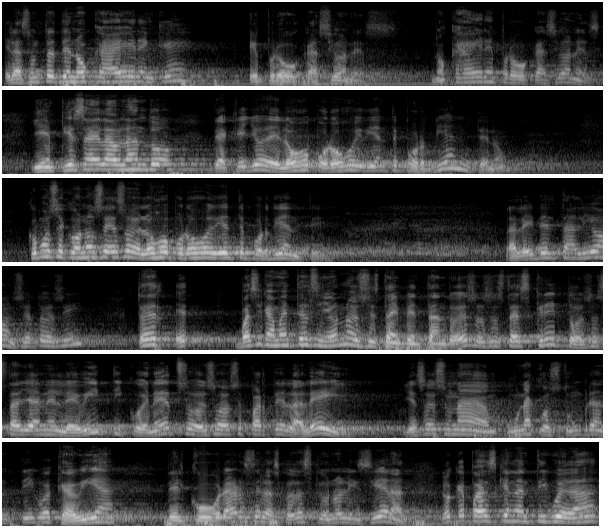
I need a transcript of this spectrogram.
El asunto es de no caer en qué? En provocaciones. No caer en provocaciones. Y empieza él hablando de aquello del ojo por ojo y diente por diente, ¿no? ¿Cómo se conoce eso del ojo por ojo y diente por diente? La ley del talión, ¿cierto que sí? Entonces, eh, básicamente el Señor no se está inventando eso, eso está escrito, eso está ya en el Levítico, en Éxodo, eso hace parte de la ley. Y eso es una, una costumbre antigua que había del cobrarse las cosas que uno le hicieran. Lo que pasa es que en la antigüedad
